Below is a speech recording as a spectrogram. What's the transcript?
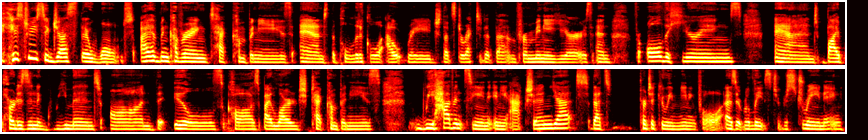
History suggests there won't. I have been covering tech companies and the political outrage that's directed at them for many years. And for all the hearings and bipartisan agreement on the ills caused by large tech companies, we haven't seen any action yet that's particularly meaningful as it relates to restraining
